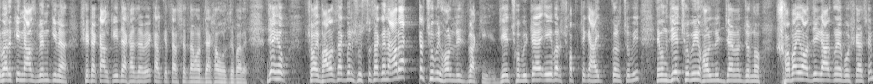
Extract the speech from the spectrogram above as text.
এবার কি নাচবেন কি না সেটা কালকেই দেখা যাবে, কালকে তার সাথে আমার দেখা হতে পারে। যাই হোক, সবাই ভালো থাকবেন, সুস্থ থাকবেন। আর একটা ছবির হল বাকি, যে ছবিটা এবার সব থেকে হাইট করা ছবি এবং যে ছবির হল জানার জন্য সবাই অধীর আগ্রহে বসে আছেন,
